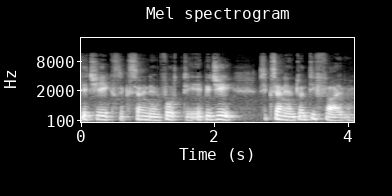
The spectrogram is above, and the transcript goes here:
THX 640, APG 625,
